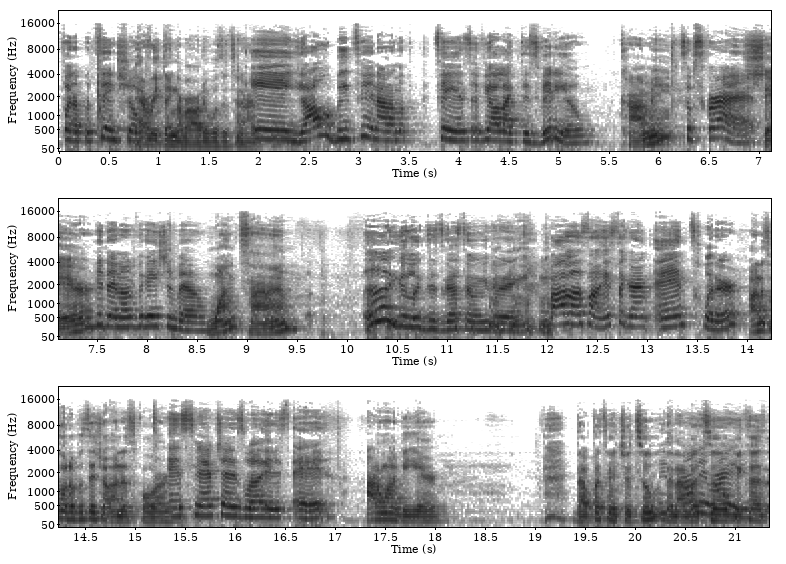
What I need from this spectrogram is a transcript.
for the potential. Everything about it was a 10 out of 10. And y'all will be 10 out of 10 if y'all like this video. Comment, Subscribe. share, Hit that notification bell. one time. Ugh, you look disgusting when you do that. Follow us on Instagram and Twitter Underscore the potential underscore. and Snapchat as well. It is at I don't want to be here. The potential two, the number two, right. because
